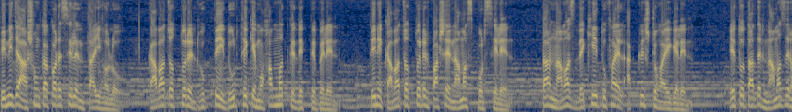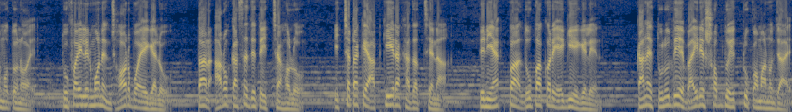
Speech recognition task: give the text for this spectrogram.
তিনি যা আশঙ্কা করেছিলেন তাই হলো। কাবা চত্বরে ঢুকতেই দূর থেকে মোহাম্মদকে দেখতে পেলেন। তিনি কাবা চত্বরের পাশে নামাজ পড়ছিলেন। তার নামাজ দেখেই তুফাইল আকৃষ্ট হয়ে গেলেন। এ তো তাদের নামাজের মতো নয়। তুফাইলের মনে ঝড় বয়ে গেল। তার আরও কাছে যেতে ইচ্ছা হলো। ইচ্ছাটাকে আটকিয়ে রাখা যাচ্ছে না। তিনি এক পা দু পা করে এগিয়ে গেলেন। কানে তুলো দিয়ে বাইরের শব্দ একটু কমানো যায়।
